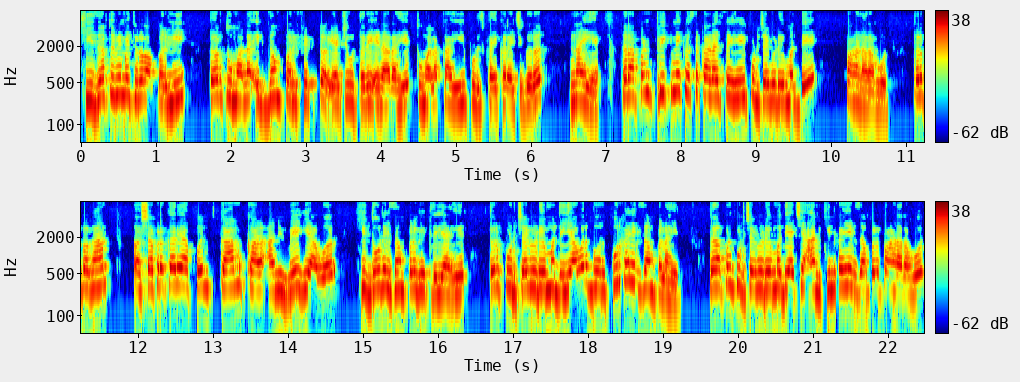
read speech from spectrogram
ही जर तुम्ही मेथड वापरली तर तुम्हाला एकदम परफेक्ट याची उत्तरे येणार आहेत. तुम्हाला काहीही पुढे काही करायची गरज नाहीये. तर आपण ट्रिकने कसं काढायचं हे पुढच्या व्हिडिओमध्ये पाहणार आहोत. तर बघा अशा प्रकारे आपण काम काळ आणि वेग यावर ही दोन एक्झाम्पल घेतलेली आहेत. तर पुढच्या व्हिडिओमध्ये यावर भरपूर काही एक्झाम्पल आहेत. तर आपण पुढच्या व्हिडिओमध्ये याचे आणखीन काही एक्झाम्पल पाहणार आहोत.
